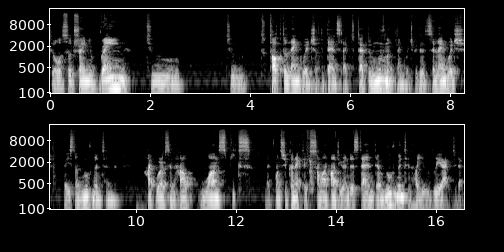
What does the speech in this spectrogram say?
to also train your brain to to to talk the language of the dance, like to talk the movement language, because it's a language based on movement and how it works and how one speaks. Like once you connect it to someone, how do you understand their movement and how you react to that?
